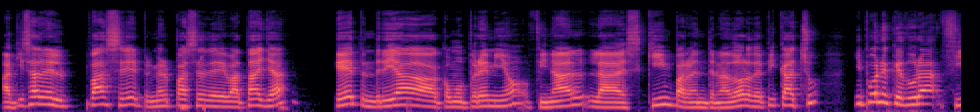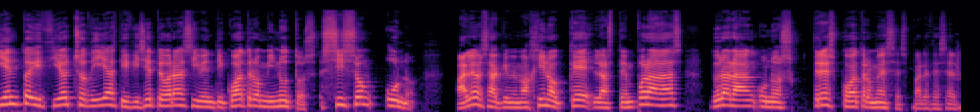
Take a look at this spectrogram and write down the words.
aquí sale el pase, el primer pase de batalla que tendría como premio final la skin para el entrenador de Pikachu y pone que dura 118 días, 17 horas y 24 minutos. Season 1. ¿Vale? O sea que me imagino que las temporadas durarán unos 3-4 meses, parece ser.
